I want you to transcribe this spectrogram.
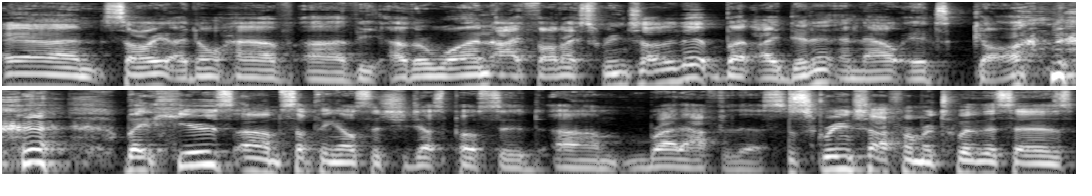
And sorry, I don't have uh, the other one. I thought I screenshotted it, but I didn't, and now it's gone. but here's um, something else that she just posted um, right after this. A screenshot from her Twitter that says,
